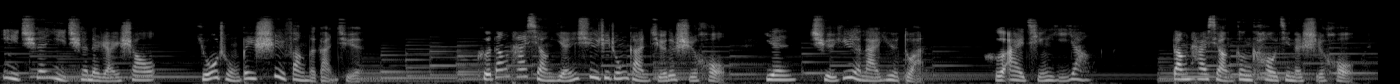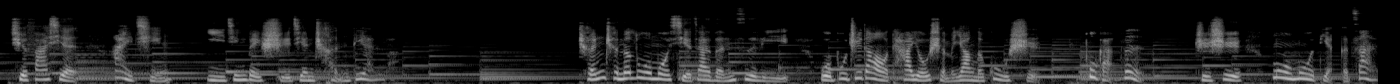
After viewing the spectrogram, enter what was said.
一圈一圈的燃烧，有种被释放的感觉。可当他想延续这种感觉的时候，烟却越来越短，和爱情一样。当他想更靠近的时候，却发现爱情已经被时间沉淀了。沉沉的落寞写在文字里，我不知道他有什么样的故事。”不敢问，只是默默点个赞。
